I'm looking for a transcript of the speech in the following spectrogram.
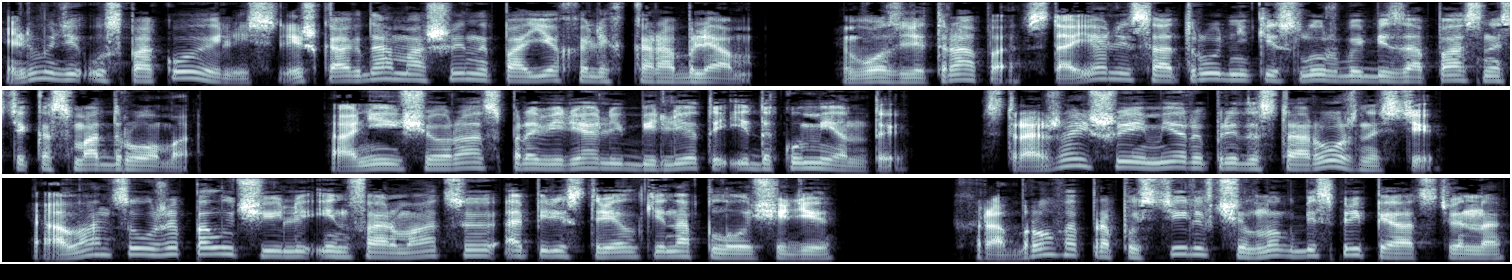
Люди успокоились, лишь когда машины поехали к кораблям. Возле трапа стояли сотрудники службы безопасности космодрома. Они еще раз проверяли билеты и документы. Строжайшие меры предосторожности, Аланцы уже получили информацию о перестрелке на площади. Храброва пропустили в челнок беспрепятственно.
